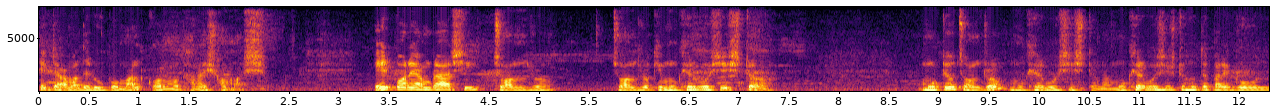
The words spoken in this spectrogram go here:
এটা আমাদের উপমান কর্মধারায় সমাস। এরপরে আমরা আসি চন্দ্র। চন্দ্র কি মুখের বৈশিষ্ট্য? মোটেও চন্দ্র মুখের বৈশিষ্ট্য না। মুখের বৈশিষ্ট্য হতে পারে গোল,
